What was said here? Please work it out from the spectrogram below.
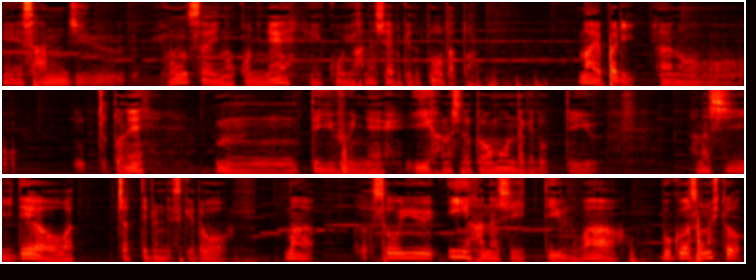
え、34歳の子にね、え、こういう話あるけどどうだと。まあやっぱり、あのちょっとね、うーんっていう風にね、いい話だとは思うんだけどっていう話では終わっちゃってるんですけど、まあ、そういういい話っていうのは、僕はその人、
